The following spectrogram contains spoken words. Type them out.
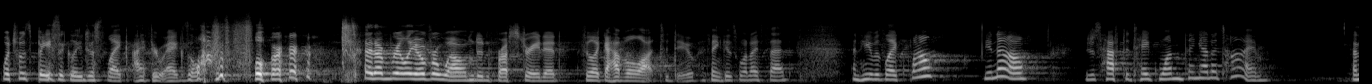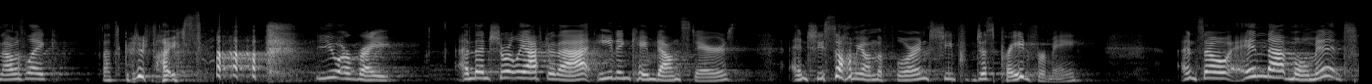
which was basically just like I threw eggs all over the floor. and I'm really overwhelmed and frustrated. I feel like I have a lot to do, I think is what I said. And he was like, Well, you know, you just have to take one thing at a time. And I was like, That's good advice. You are right. And then shortly after that, Eden came downstairs and she saw me on the floor and she just prayed for me. And so in that moment,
